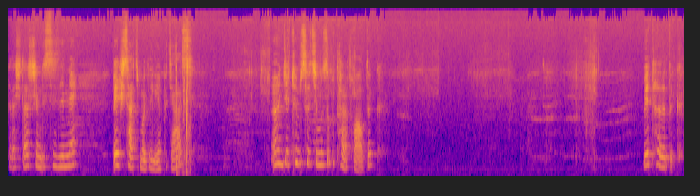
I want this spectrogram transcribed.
Arkadaşlar şimdi sizinle 5 saç modeli yapacağız. Önce tüm saçımızı bu tarafa aldık. Ve taradık.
